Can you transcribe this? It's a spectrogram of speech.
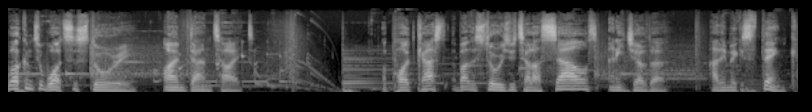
Welcome to What's the Story? I'm Dan Tite. A podcast about the stories we tell ourselves and each other, how they make us think,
